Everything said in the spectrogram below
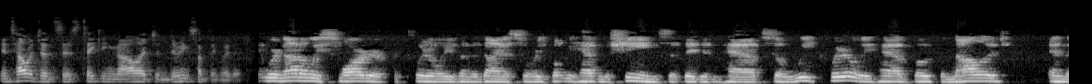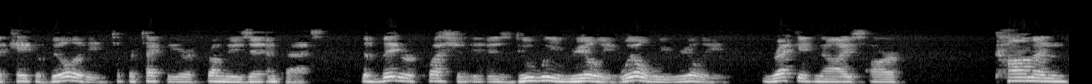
intelligence is taking knowledge and doing something with it. We're not only smarter, clearly, than the dinosaurs, but we have machines that they didn't have. So we clearly have both the knowledge and the capability to protect the Earth from these impacts. The bigger question is, do we really, will we really recognize our common,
